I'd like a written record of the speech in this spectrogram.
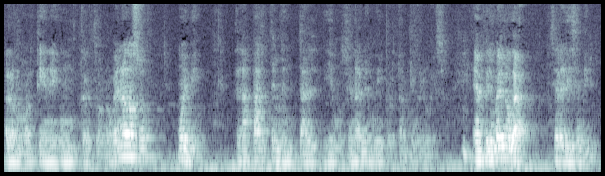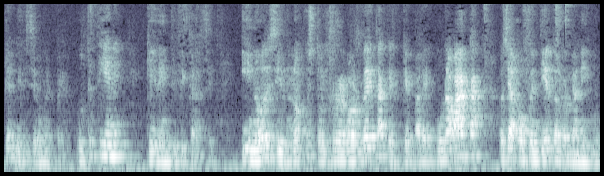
a lo mejor tiene un trastorno venoso. Muy bien, la parte mental y emocional es muy importante en el obeso. En primer lugar, se le dice, mire, usted mire un espejo. Usted tiene que identificarse y no decir, no, que estoy regordeta, que, que parezco una vaca, o sea, ofendiendo al organismo.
